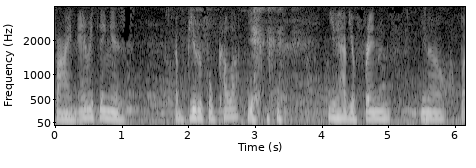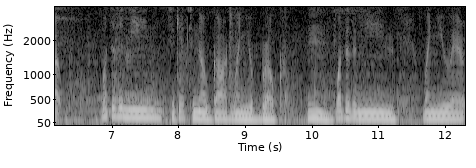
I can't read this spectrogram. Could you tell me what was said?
fine. Everything is a beautiful color. Yeah. you have your friends, you know, but what does it mean to get to know God when you're broke? Mm. What does it mean when you are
